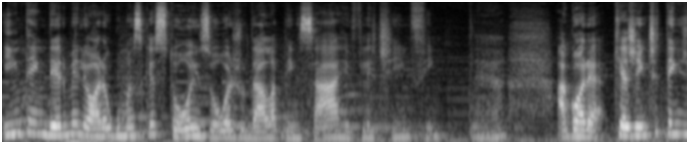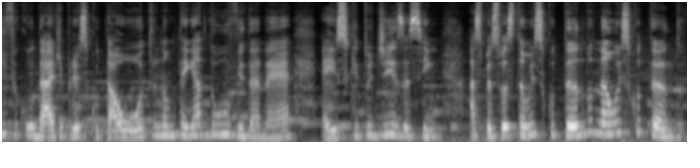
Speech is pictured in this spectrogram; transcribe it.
entender melhor algumas questões ou ajudá-la a pensar, refletir, enfim, né? Agora, que a gente tem dificuldade para escutar o outro, não tenha dúvida, né? É isso que tu diz, assim, as pessoas estão escutando, não escutando,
